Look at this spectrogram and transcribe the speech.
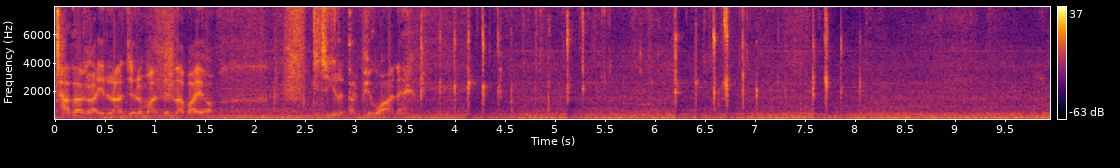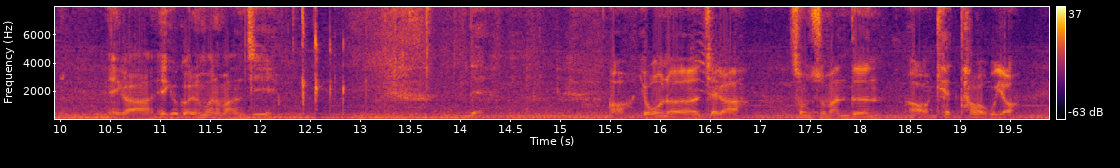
자다가 일어난 지 얼마 안 됐나 봐요. 기지개를 딱 피고 하네. 얘가 애교가 얼마나 많은지. 네. 어, 요거는 제가 손수 만든 어, 캣타워고요.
